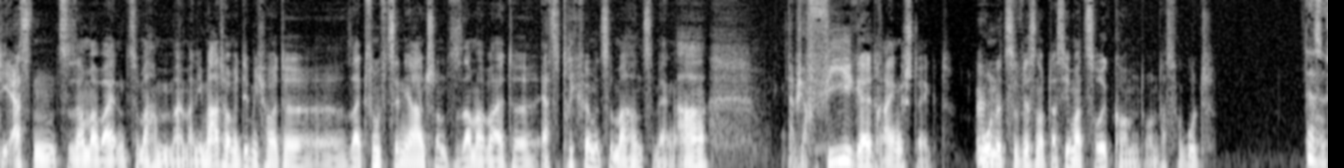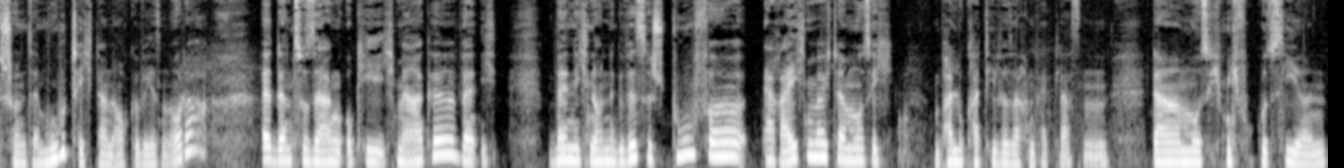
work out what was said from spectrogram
die ersten Zusammenarbeiten zu machen mit meinem Animator, mit dem ich heute äh, seit 15 Jahren schon zusammenarbeite, erste Trickfilme zu machen, zu merken, ah, da habe ich auch viel Geld reingesteckt, mhm. ohne zu wissen, ob das jemals zurückkommt. Und das war gut. Das ja. ist schon sehr mutig dann auch gewesen, oder? Äh, dann zu sagen, okay, ich merke, wenn ich, wenn ich noch eine gewisse Stufe erreichen möchte, dann muss ich ein paar lukrative Sachen weglassen. Da muss ich mich fokussieren.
